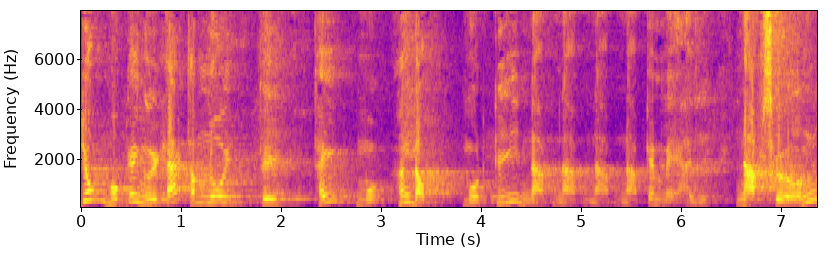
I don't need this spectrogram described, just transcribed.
chút một cái người khác thăm nuôi thì thấy một, hắn đọc một ký nạp nạp nạp nạp cái mẹ gì? Nạp xưởng.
